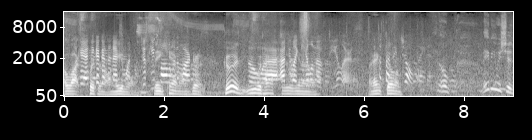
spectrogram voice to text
a lot Okay, I think I got the on next evil one. Just keep than you following can the on good. Good, you So, would uh, have to, you like you know. Killing those dealers? I ain't It's a kill fucking them. joke, ain't it? You know, maybe we should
